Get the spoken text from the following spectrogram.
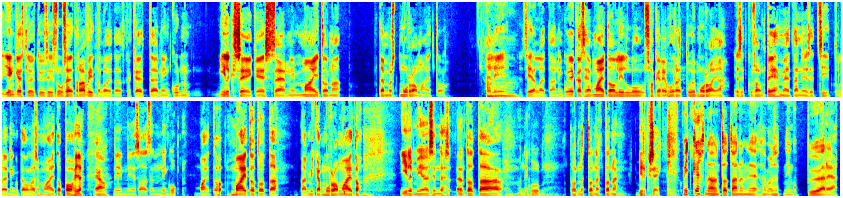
Jenkeistä löytyy siis useita ravintoloita, jotka käyttää niin kuin milkshakeissään niin maitona tämmöistä muromaitoa. Eli siellä laitetaan niin kuin eka siihen maitoon lillu sokerihurettuja muroja, ja sitten kun se on pehmeätä, niin sit siitä tulee niin kuin tavallaan se maitopohja, Joo. niin, niin saa sen niin kuin maito, maito tota, tai mikä muromaito ilmiö sinne äh, tota, niin kuin tonne, tonne, tonne milkshakeen. Mitkä ne on tota, ne semmoiset niinku pyöreät,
